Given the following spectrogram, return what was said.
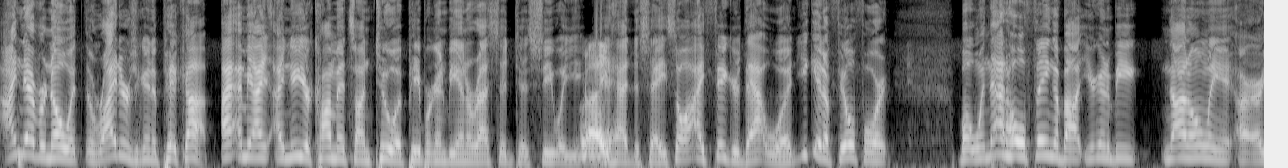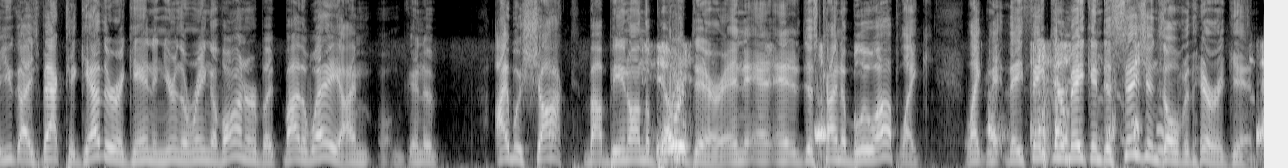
I never know what the writers are going to pick up. I, I mean, I, I, knew your comments on Tua. People are going to be interested to see what you, right. you, had to say. So I figured that would. You get a feel for it. But when that whole thing about you're going to be not only are you guys back together again and you're in the Ring of Honor, but by the way, I'm going to. I was shocked about being on the board there, and, and, and it just kind of blew up. Like like they think you're making decisions over there again.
